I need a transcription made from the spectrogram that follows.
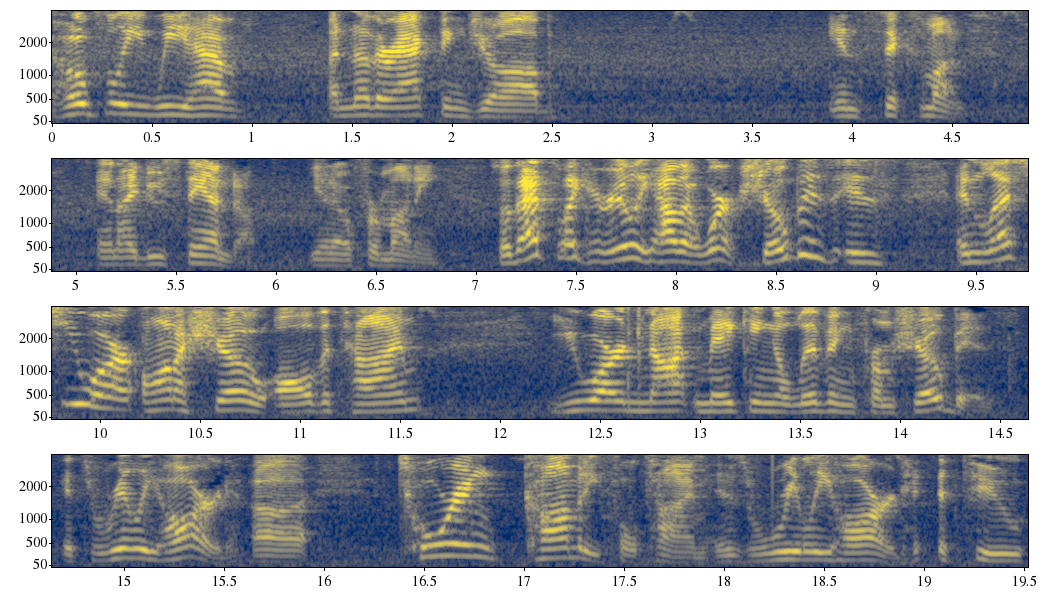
hopefully we have another acting job in six months and I do stand up, you know, for money. So that's like really how that works. Showbiz is, unless you are on a show all the time, you are not making a living from showbiz. It's really hard. Uh, touring comedy full time is really hard to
